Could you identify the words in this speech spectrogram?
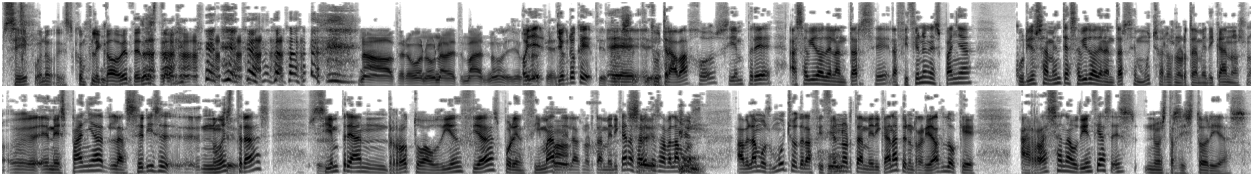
Sí, bueno, es complicado a veces esto. no, pero bueno, una vez más, ¿no? Yo Oye, yo creo que tiene todo el eh, tu trabajo siempre ha sabido adelantarse. La afición en España, curiosamente, ha sabido adelantarse mucho a los norteamericanos. ¿no? Eh, en España, las series eh, nuestras sí. siempre han roto audiencias por encima Ah, de las norteamericanas. A veces hablamos, hablamos mucho de la afición Mm. norteamericana, pero en realidad lo que arrasan audiencias es nuestras historias.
